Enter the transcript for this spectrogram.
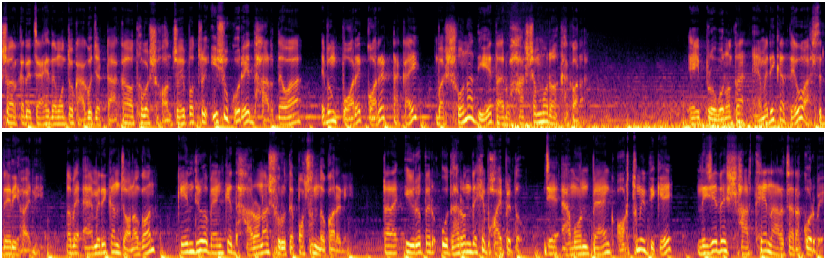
সরকারের চাহিদা মতো কাগজের টাকা অথবা সঞ্চয়পত্র ইস্যু করে ধার দেওয়া এবং পরে করের টাকায় বা সোনা দিয়ে তার ভারসাম্য রক্ষা করা। এই প্রবণতা আমেরিকাতেও আসতে দেরি হয়নি, তবে আমেরিকান জনগণ কেন্দ্রীয় ব্যাংকের ধারণা শুরুতে পছন্দ করেনি। তারা ইউরোপের উদাহরণ দেখে ভয় পেত যে এমন ব্যাংক অর্থনীতিকে নিজেদের স্বার্থে নাড়াচাড়া করবে।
